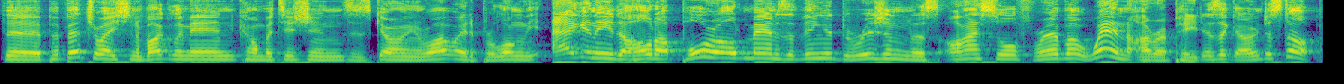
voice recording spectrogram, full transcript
the perpetuation of ugly man competitions is going the right way to prolong the agony to hold up poor old man as a thing of derision and this eyesore forever. When, I repeat, is it going to stop?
